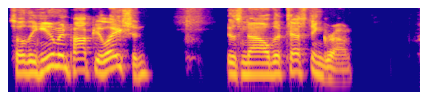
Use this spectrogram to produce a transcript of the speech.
So the human population is now the testing ground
